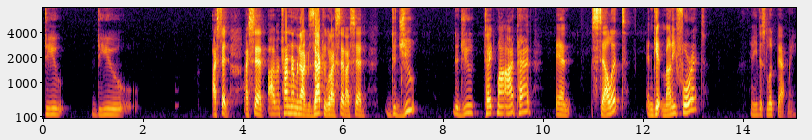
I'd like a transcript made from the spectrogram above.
Do you, do you, I said, I said, I'm trying to remember now exactly what I said. I said, Did you, did you take my iPad and sell it and get money for it? And he just looked at me.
